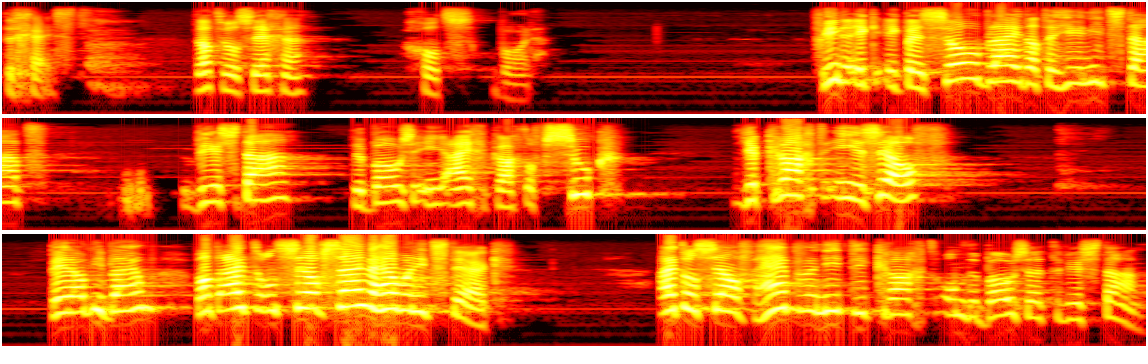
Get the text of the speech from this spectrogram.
de geest. Dat wil zeggen Gods woorden. Vrienden, ik, ik ben zo blij dat er hier niet staat, weersta de boze in je eigen kracht of zoek je kracht in jezelf. Ben je daar ook niet blij om? Want uit onszelf zijn we helemaal niet sterk. Uit onszelf hebben we niet die kracht om de boze te weerstaan.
